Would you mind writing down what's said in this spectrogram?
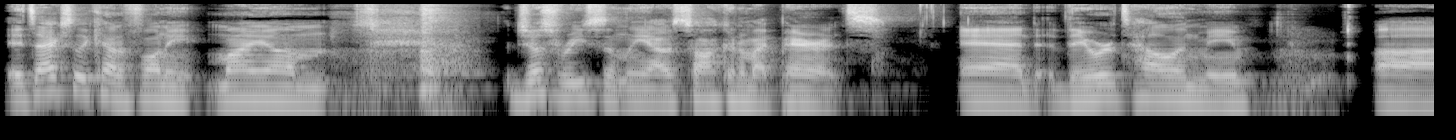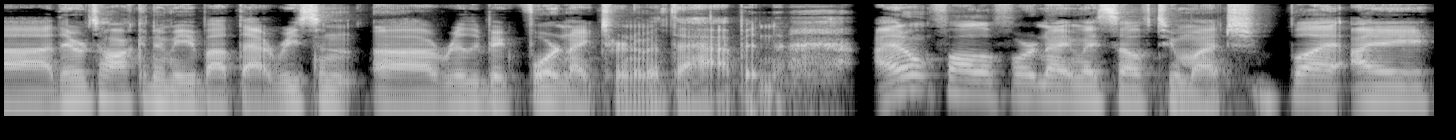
It's actually kind of funny. My um just recently I was talking to my parents and they were telling me uh, they were talking to me about that recent uh, really big Fortnite tournament that happened. I don't follow Fortnite myself too much, but I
